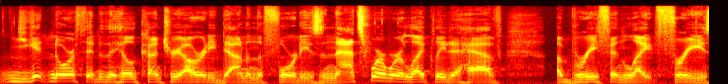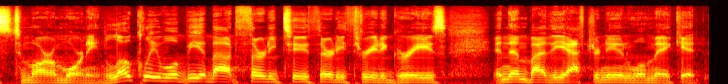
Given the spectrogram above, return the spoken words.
You get north into the hill country already down in the 40s, and that's where we're likely to have a brief and light freeze tomorrow morning. Locally, will be about 32, 33 degrees, and then by the afternoon, we'll make it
